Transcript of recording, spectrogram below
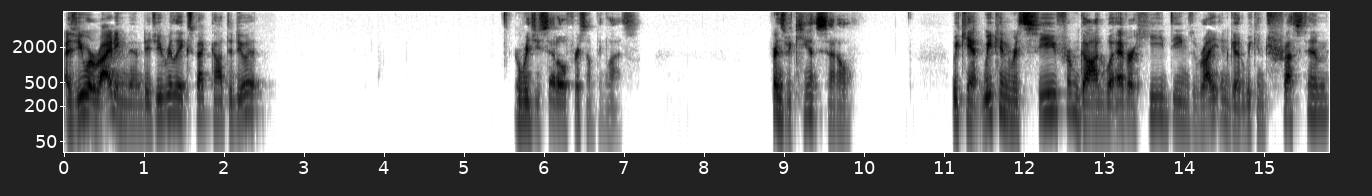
as you were writing them, did you really expect God to do it? Or would you settle for something less? Friends, we can't settle. We can't. We can receive from God whatever He deems right and good. We can trust Him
